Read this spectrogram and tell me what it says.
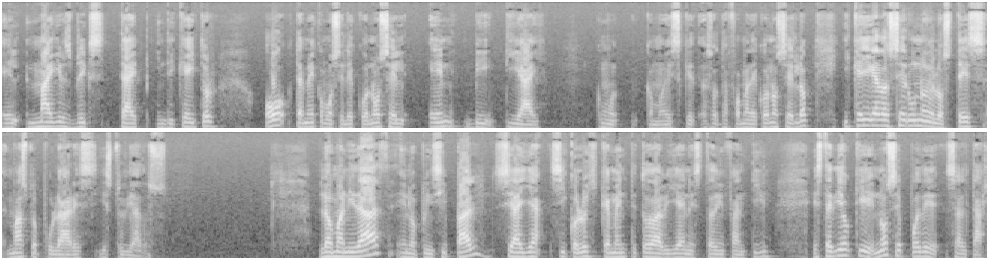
el Myers-Briggs Type Indicator o también como se le conoce el MBTI, como, como es, que es otra forma de conocerlo, y que ha llegado a ser uno de los tests más populares y estudiados. La humanidad, en lo principal, se halla psicológicamente todavía en estado infantil, estadio que no se puede saltar.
